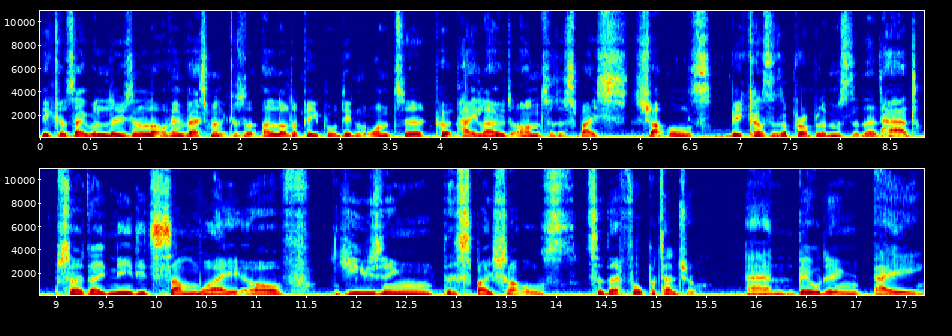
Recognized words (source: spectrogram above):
Because they were losing a lot of investment because a lot of people didn't want to put payload onto the space shuttles because of the problems that they'd had. So they needed some way of using the space shuttles to their full potential. And building a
